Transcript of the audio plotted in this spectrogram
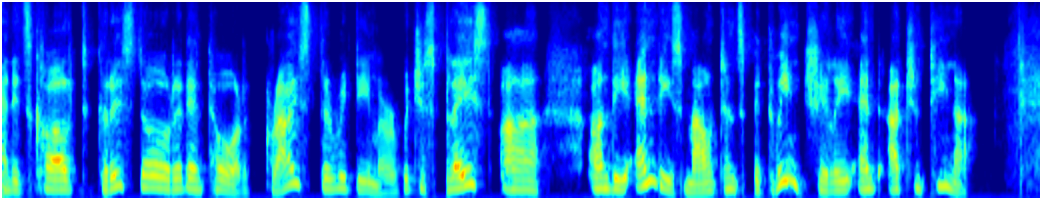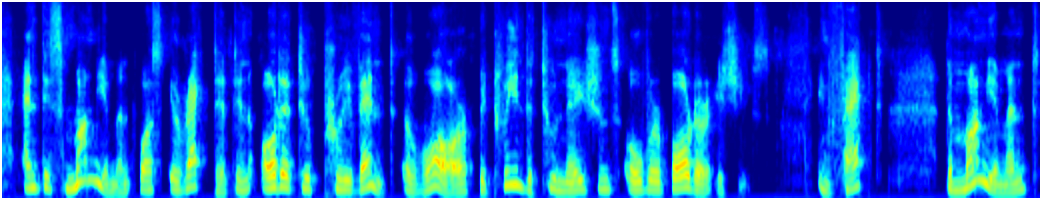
And it's called Cristo Redentor, Christ the Redeemer, which is placed uh, on the Andes Mountains between Chile and Argentina. And this monument was erected in order to prevent a war between the two nations over border issues. In fact, the monument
